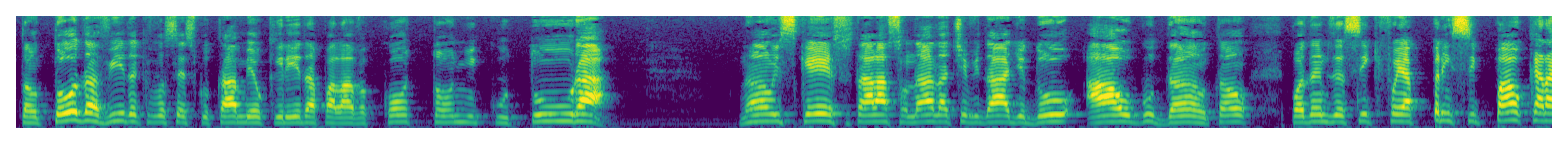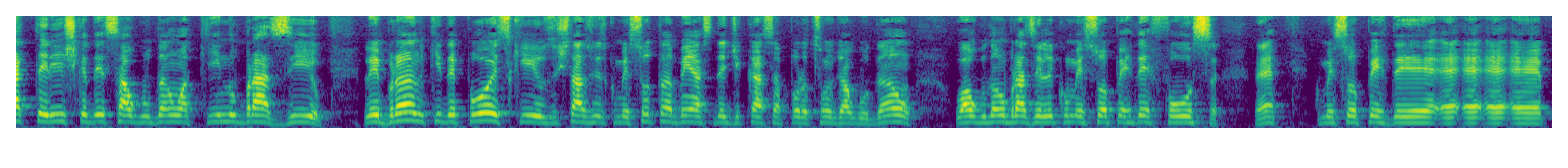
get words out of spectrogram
Então, toda vida que você escutar, meu querido, a palavra cotonicultura. Não esqueça, está relacionado à atividade do algodão. Então, podemos dizer assim que foi a principal característica desse algodão aqui no Brasil. Lembrando que depois que os Estados Unidos começou também a se dedicar à produção de algodão, o algodão brasileiro começou a perder força, né? Começou a perder é, é, é,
